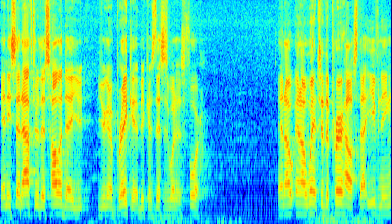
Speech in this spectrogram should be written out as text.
And he said, after this holiday, you, you're going to break it because this is what it was for. And I, and I went to the prayer house that evening.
